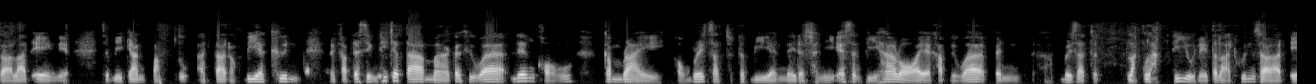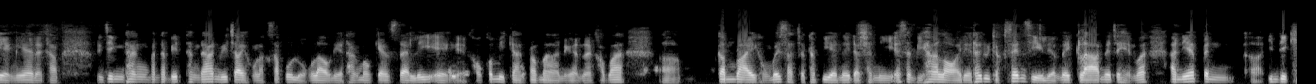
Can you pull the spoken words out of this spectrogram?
สหรัฐเองเนี่ยจะมีการปรับตัวอัตราดอกเบี้ยขึ้นนะครับแต่สิ่งที่จะตามมาก็คือว่าเรื่องของกำไรของบริษัทจดทะเบียนในดัชนี S&P 500อะครับหรือว่าเป็น บริษัทหลักๆ ที่อยู่ในตลาดหุ้นสหรัฐเองเนี่ยนะครับจริงๆ ทางพันธมิตรทางด้านวิจัยของหลักทรัพย์บัวหลวงเราเนี่ยทาง Morgan Stanley เองเนี่ยเขาก็มีการประมาณกันนะครับว่ากำไรของบริษัทจดทะเบียนในดัชนี S&P 500 เนี่ย ถ้าดูจากเส้นสีเหลืองในกราฟเนี่ยจะเห็นว่าอันนี้เป็นอินดิเค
